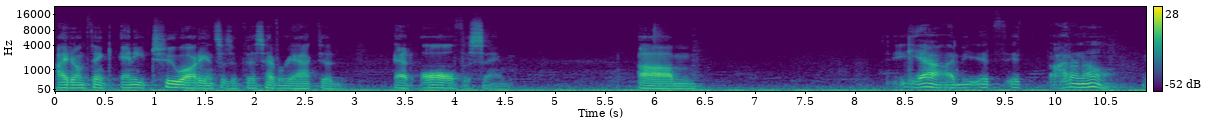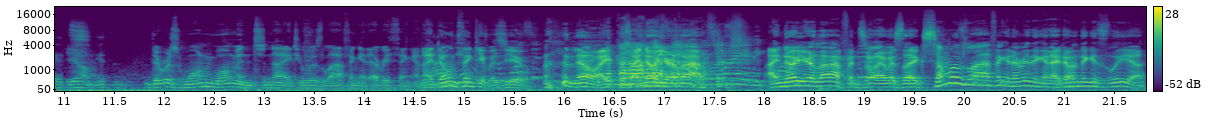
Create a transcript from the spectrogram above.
I don't think any two audiences of this have reacted at all the same. Um, yeah, I mean, it it I don't know. It's, Yeah. it, There was one woman tonight who was laughing at everything, and I don't think it was you. no, I because I know your laugh. I know your laugh, and so I was like, someone's laughing at everything, and I don't think it's Leah.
